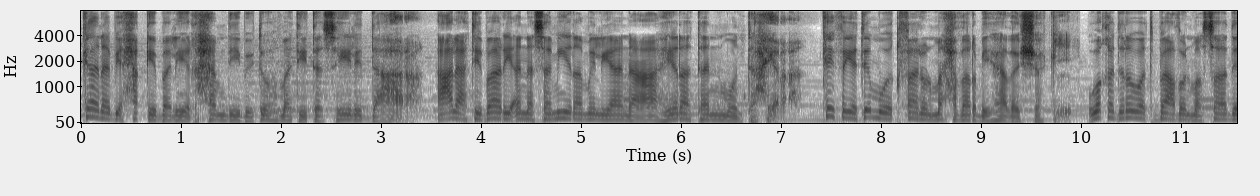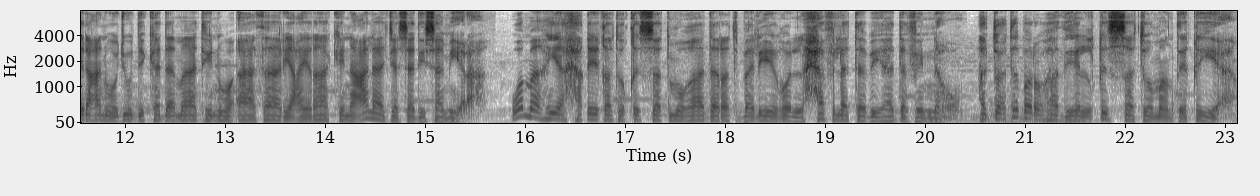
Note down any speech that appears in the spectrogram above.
كان بحق بليغ حمدي بتهمة تسهيل الدعارة على اعتبار أن سمير مليان عاهرة منتحرة. كيف يتم إقفال المحضر بهذا الشكل؟ وقد روت بعض المصادر عن وجود كدمات وآثار عراك على جسد سميرة وما هي حقيقة قصة مغادرة بليغ الحفلة بهدف النوم؟ هل تعتبر هذه القصة منطقية؟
